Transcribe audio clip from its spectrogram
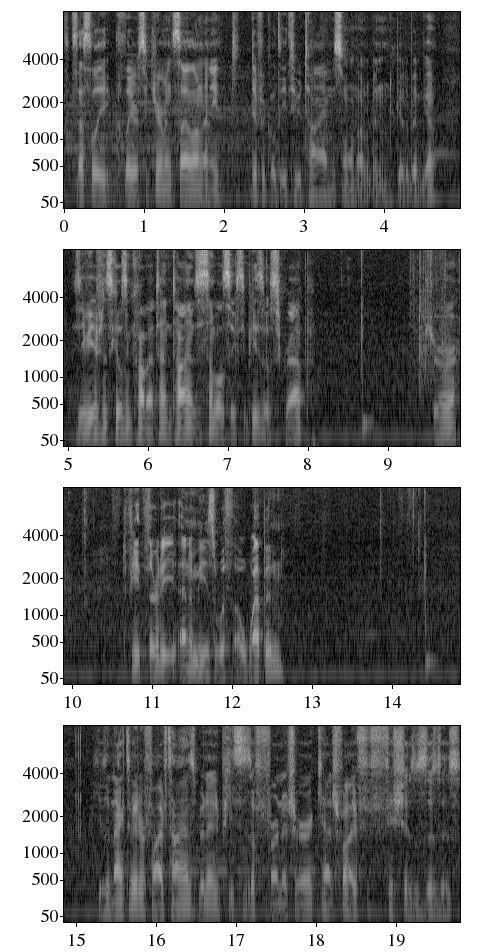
Successfully clear securement silo on any difficulty two times. Well, that would have been good a bit ago. Use deviation skills in combat 10 times. Assemble 60 pieces of scrap. Sure. Defeat 30 enemies with a weapon. Use an activator five times. But any pieces of furniture. Catch five fishes.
